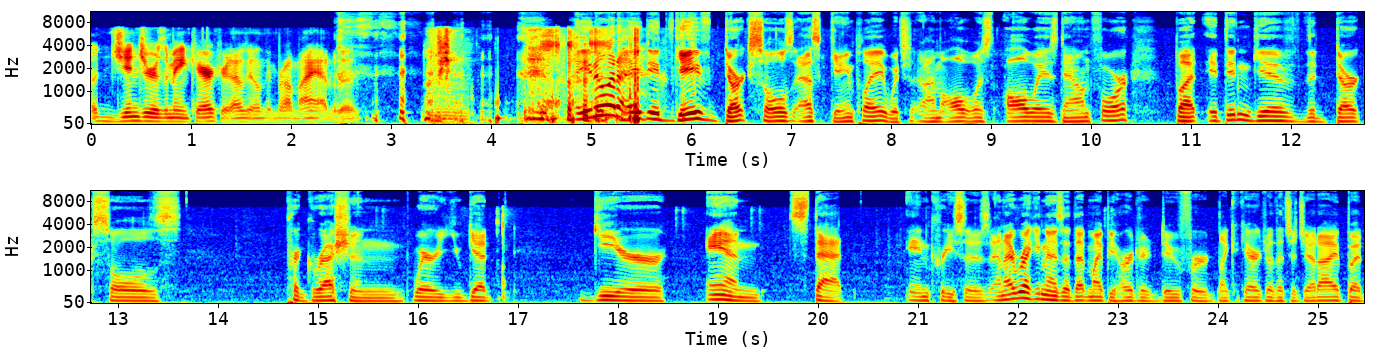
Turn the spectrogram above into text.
a, a ginger as a main character. That was the only problem I had with it. you know what? It, it gave Dark Souls esque gameplay, which I'm always always down for, but it didn't give the Dark Souls progression where you get gear and stat increases. And I recognize that that might be harder to do for like a character that's a Jedi, but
